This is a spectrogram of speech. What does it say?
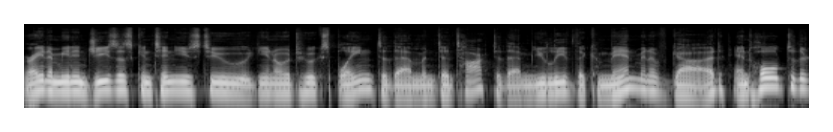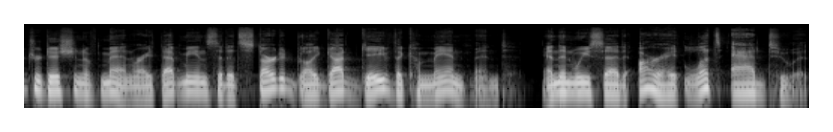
right? I mean, and Jesus continues to, you know, to explain to them and to talk to them. You leave the commandment of God and hold to the tradition of men, right? That means that it started like God gave the commandment, and then we said, all right, let's add to it.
